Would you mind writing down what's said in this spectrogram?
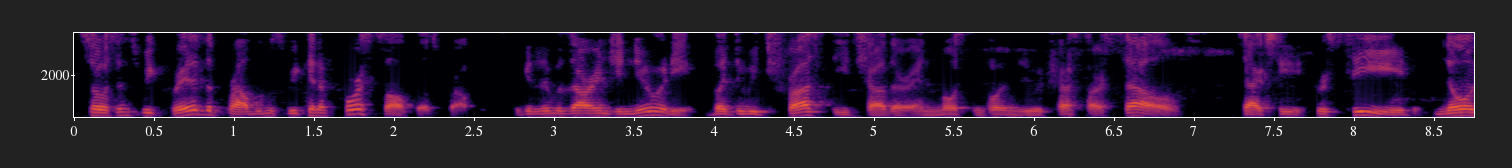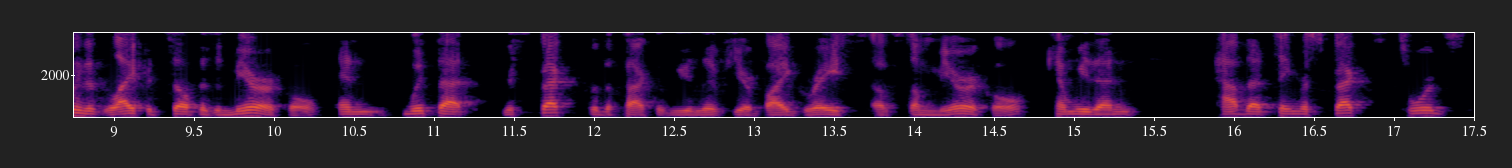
So since we created the problems, we can of course solve those problems because it was our ingenuity. But do we trust each other? And most importantly, do we trust ourselves to actually proceed knowing that life itself is a miracle? And with that respect for the fact that we live here by grace of some miracle, can we then have that same respect towards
